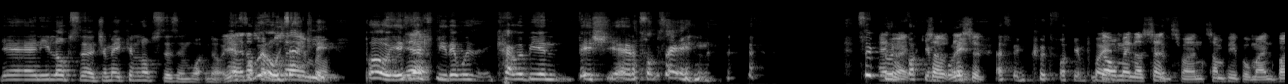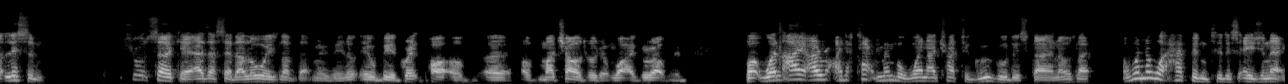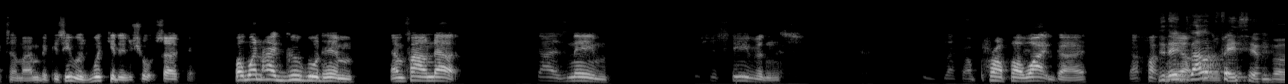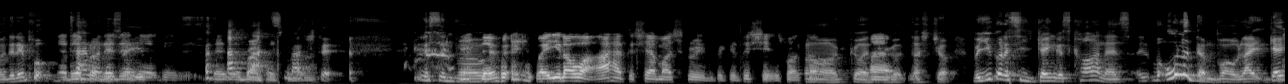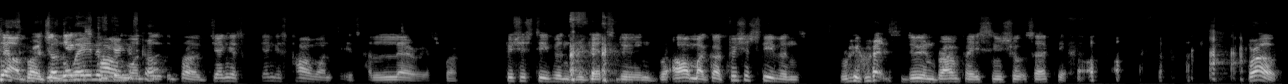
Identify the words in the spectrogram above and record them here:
Yeah, any lobster, Jamaican lobsters and whatnot. Yeah, Yeah, that's for what I'm saying, exactly. Bro, exactly. There was Caribbean fish. Yeah, that's what I'm saying. it's a good Anyway, fucking so point. listen. That's a good fucking it point. don't make no sense, man. Some people, man. But listen, Short Circuit, as I said, I'll always love that movie. It'll, it'll be a great part of uh, of my childhood and what I grew up with. But when I, I I can't remember when I tried to Google this guy, and I was like, I wonder what happened to this Asian actor, man, because he was wicked in Short Circuit. But when I Googled him and found out this guy's name, Fisher Stevens, he's like a proper white guy. That fucked Did they up, brown bro. face him, bro? Did they put Yeah, they, tan on they, his they, face? they, they, they, they brown face him. Smashed it. Listen, bro. Wait, you know what? I have to share my screen because this shit is fucked up. Oh god, Uh, you got that's joke. But you gotta see Genghis Khan as all of them, bro. Like Genghis, yeah, bro, John Genghis Wayne Khan Genghis one, Khan. bro, Genghis Genghis Khan one is hilarious, bro. Fisher Stevens regrets doing. Oh my god, Fisher Stevens regrets doing brown face in Short Circuit, bro.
